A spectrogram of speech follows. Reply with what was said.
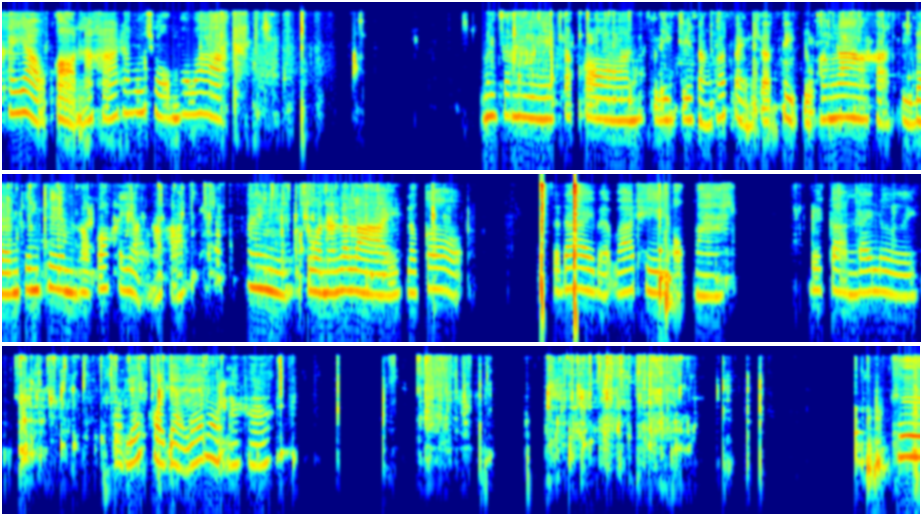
เขย่าก่อนนะคะท่านผู้ชมเพราะว่า มันจะมีตะกอนจุลินทรีย์สังเคราะห์แสงจะติดอยู่ข้างล่างค่ะ สีแดงเข้มๆแล้วก็เขย่านะคะ ให้ตัวนั้นละลายแล้วก็ จะได้แบบว่าเทออกมา ด้วยกันได้เลยขวดเล็กขวดใหญ่ได้หมดนะคะคือ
